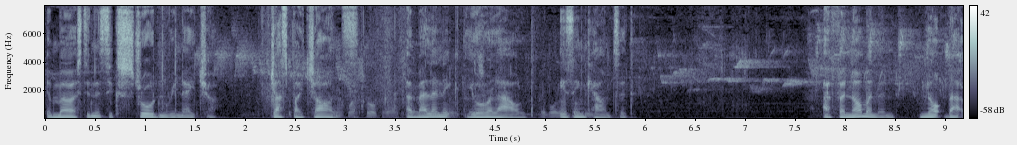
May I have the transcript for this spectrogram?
immersed in this extraordinary nature, just by chance, a melanic ural owl is encountered. A phenomenon not that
